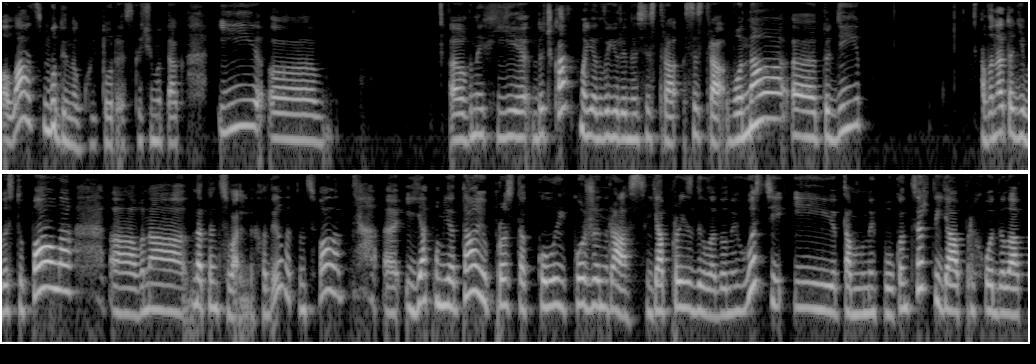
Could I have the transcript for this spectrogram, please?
палац, будинок культури, скажімо так. І в них є дочка, моя двоюрідна сестра, сестра вона е, тоді. Вона тоді виступала, е, вона на танцювальне ходила, танцювала. Е, І я пам'ятаю, просто коли кожен раз я приїздила до них в гості, і там у них був концерт, і я приходила,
